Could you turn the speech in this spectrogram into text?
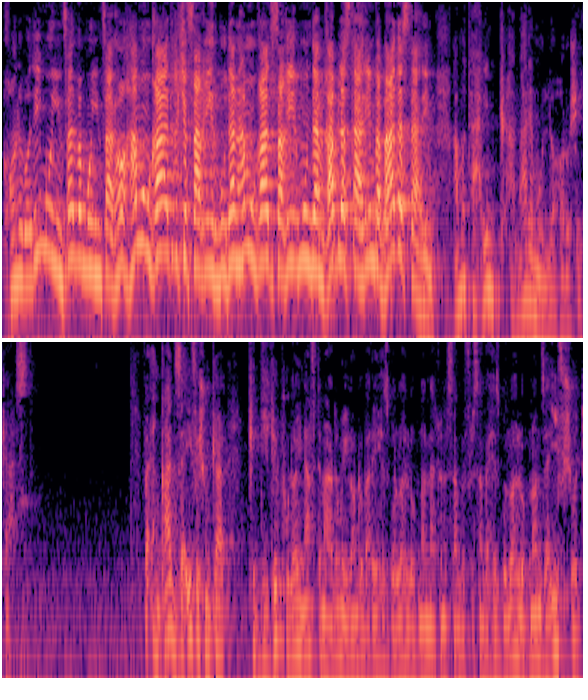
خانواده موینفر و موینفرها همون قدر که فقیر بودن همون قدر فقیر موندن قبل از تحریم و بعد از تحریم. اما تحریم کمر مله ها رو شکست. و انقدر ضعیفشون کرد که دیگه پولای نفت مردم ایران رو برای حزب الله لبنان نتونستن بفرستن و حزب الله لبنان ضعیف شد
